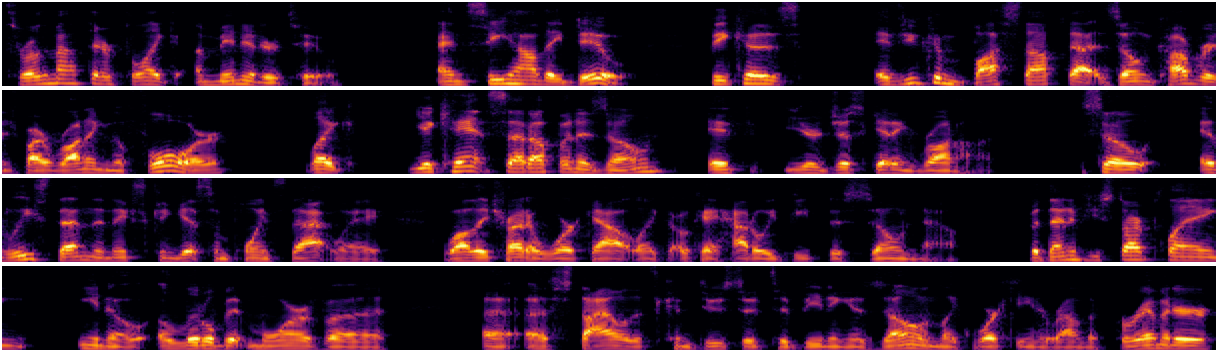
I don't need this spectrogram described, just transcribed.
throw them out there for like a minute or two and see how they do. Because if you can bust up that zone coverage by running the floor, like you can't set up in a zone if you're just getting run on. So at least then the Knicks can get some points that way while they try to work out like, okay, how do we beat this zone now? But then if you start playing, you know, a little bit more of a a, a style that's conducive to beating a zone, like working around the perimeter,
